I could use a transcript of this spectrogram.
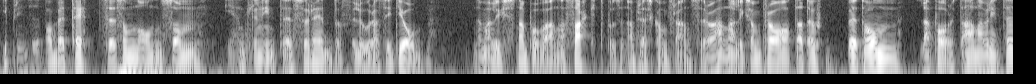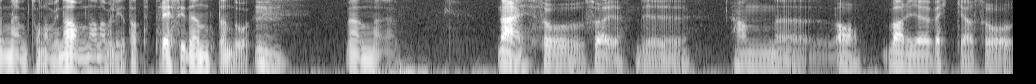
i princip har betett sig som någon som egentligen inte är så rädd att förlora sitt jobb när man lyssnar på vad han har sagt på sina presskonferenser och han har liksom pratat öppet om Laporta, han har väl inte nämnt honom vid namn, han har väl hetat presidenten då, Mm. men eh, Nej, så, så är det. det Han, eh, ja, varje vecka så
